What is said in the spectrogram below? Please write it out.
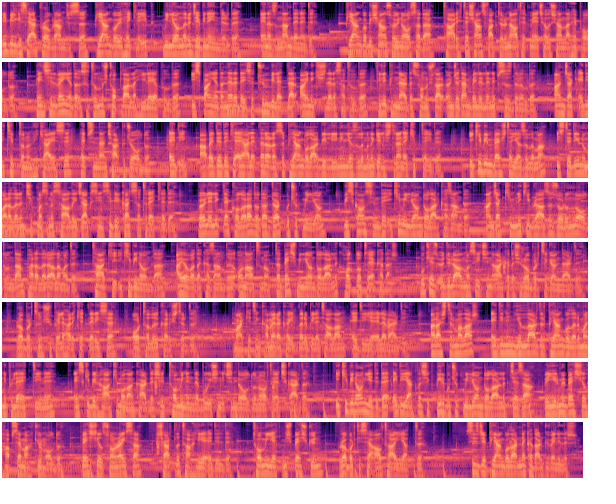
Bir bilgisayar programcısı piyangoyu hackleyip milyonları cebine indirdi. En azından denedi. Piyango bir şans oyunu olsa da tarihte şans faktörünü alt etmeye çalışanlar hep oldu. Pensilvanya'da ısıtılmış toplarla hile yapıldı, İspanya'da neredeyse tüm biletler aynı kişilere satıldı, Filipinler'de sonuçlar önceden belirlenip sızdırıldı. Ancak Eddie Tipton'un hikayesi hepsinden çarpıcı oldu. Eddie, ABD'deki eyaletler arası piyangolar birliğinin yazılımını geliştiren ekipteydi. 2005'te yazılıma, istediği numaraların çıkmasını sağlayacak sinsi birkaç satır ekledi. Böylelikle Colorado'da 4,5 milyon, Wisconsin'de 2 milyon dolar kazandı. Ancak kimlik ibrazı zorunlu olduğundan paraları alamadı. Ta ki 2010'da Iowa'da kazandığı 16.5 milyon dolarlık Hot Loto'ya kadar. Bu kez ödülü alması için arkadaşı Robert'ı gönderdi. Robert'ın şüpheli hareketleri ise ortalığı karıştırdı. Marketin kamera kayıtları bileti alan Eddie'yi ele verdi. Araştırmalar, Eddie'nin yıllardır piyangoları manipüle ettiğini, eski bir hakim olan kardeşi Tommy'nin de bu işin içinde olduğunu ortaya çıkardı. 2017'de Eddie yaklaşık 1,5 milyon dolarlık ceza ve 25 yıl hapse mahkum oldu. 5 yıl sonra ise şartlı tahliye edildi. Tommy 75 gün, Robert ise 6 ay yattı. Sizce piyangolar ne kadar güvenilir?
